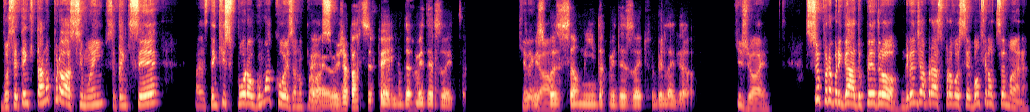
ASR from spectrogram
Você tem que estar tá no próximo, hein? Você tem que ser, mas tem que expor alguma coisa no próximo. É, eu já participei em 2018. Que legal. Uma exposição minha em 2018 foi bem legal. Que joia. Super obrigado, Pedro. Um grande abraço para você. Bom final de semana.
